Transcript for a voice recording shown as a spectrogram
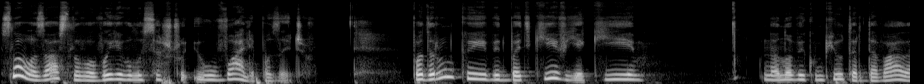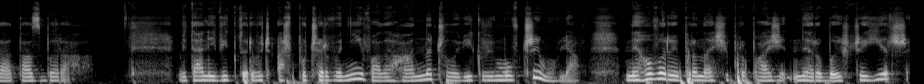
Слово за слово виявилося, що і у Валі позичив. Подарунки від батьків, які на новий комп'ютер давали, а та збирала. Віталій Вікторович аж почервонів, але Ганна чоловікові мовчи, мовляв, не говори про наші пропажі, не роби ще гірше.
